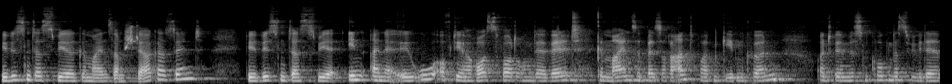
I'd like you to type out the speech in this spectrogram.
Wir wissen, dass wir gemeinsam stärker sind. Wir wissen, dass wir in einer EU auf die Herausforderungen der Welt gemeinsam bessere Antworten geben können. Und wir müssen gucken, dass wir wieder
